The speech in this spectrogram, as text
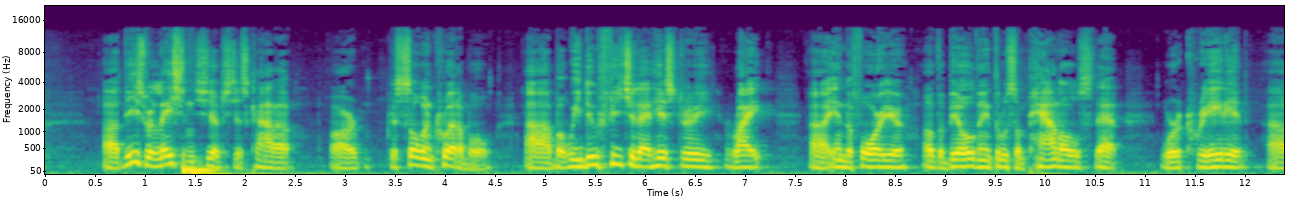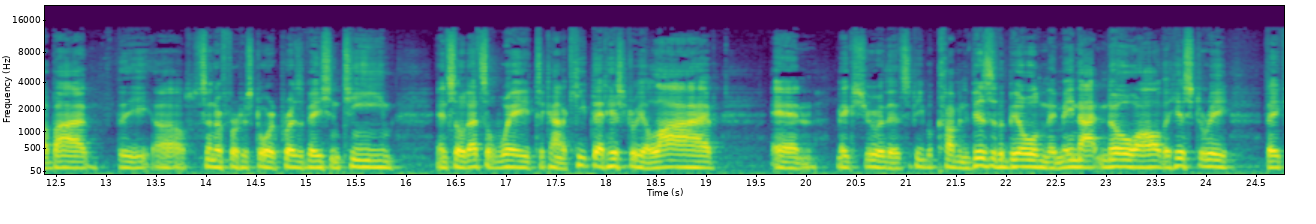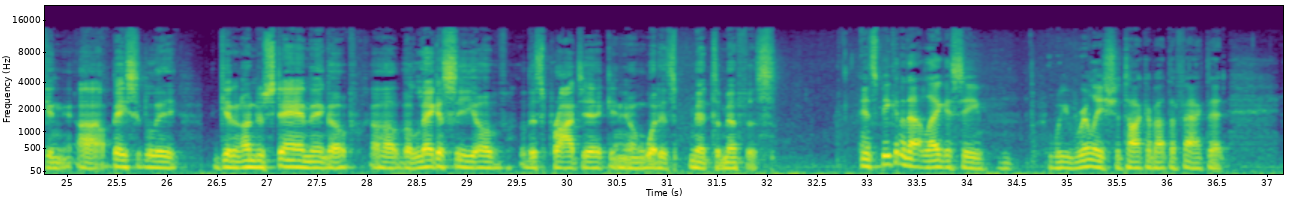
uh, these relationships just kind of are just so incredible. Uh, but we do feature that history right uh, in the foyer of the building through some panels that were created uh, by the uh, Center for Historic Preservation team. And so that's a way to kind of keep that history alive and make sure that as people come and visit the building, they may not know all the history. They can uh, basically get an understanding of uh, the legacy of this project and you know, what it's meant to Memphis. And speaking of that legacy, we really should talk about the fact that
